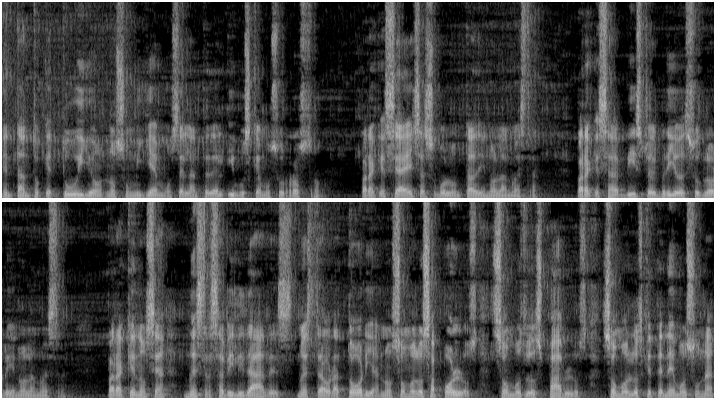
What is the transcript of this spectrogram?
en tanto que tú y yo nos humillemos delante de Él y busquemos su rostro, para que sea hecha su voluntad y no la nuestra, para que sea visto el brillo de su gloria y no la nuestra, para que no sean nuestras habilidades, nuestra oratoria, no somos los Apolos, somos los Pablos, somos los que tenemos una,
